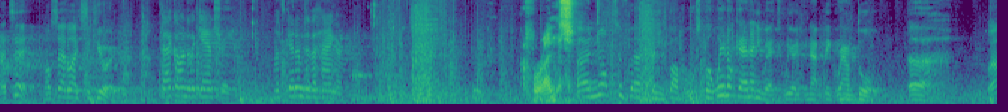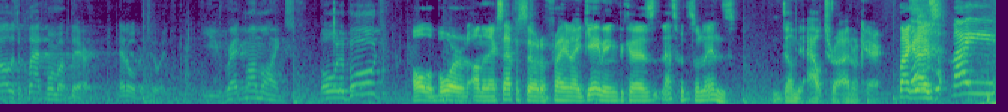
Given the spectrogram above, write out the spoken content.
That's it. All satellites secured. Back onto the gantry. Let's get him to the hangar. Crunch. Uh, not to burst any bubbles, but we're not getting anywhere till we open that big round door. Well, there's a platform up there. Head over to it. You read my mind. All aboard! All aboard on the next episode of Friday Night Gaming because that's where this one ends. Dumb outro, I don't care. Bye, guys! Bye!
